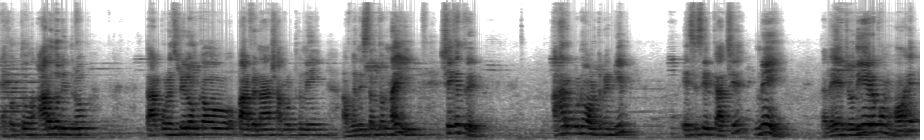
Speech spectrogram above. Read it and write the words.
এখন তো আরও দরিদ্র। তারপরে শ্রীলঙ্কাও পারবে না, সামর্থ্য নেই। আফগানিস্তান তো নাই। সেক্ষেত্রে আর কোনো অল্টারনেটিভ এসিসির কাছে নেই। তাহলে যদি এরকম হয়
